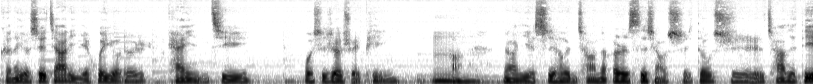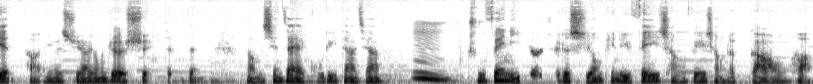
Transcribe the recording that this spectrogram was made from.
可能有些家里也会有的开饮机或是热水瓶，嗯。那也是很长的，二十四小时都是插着电啊，因为需要用热水等等。那我们现在鼓励大家，嗯，除非你热水的使用频率非常非常的高哈，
